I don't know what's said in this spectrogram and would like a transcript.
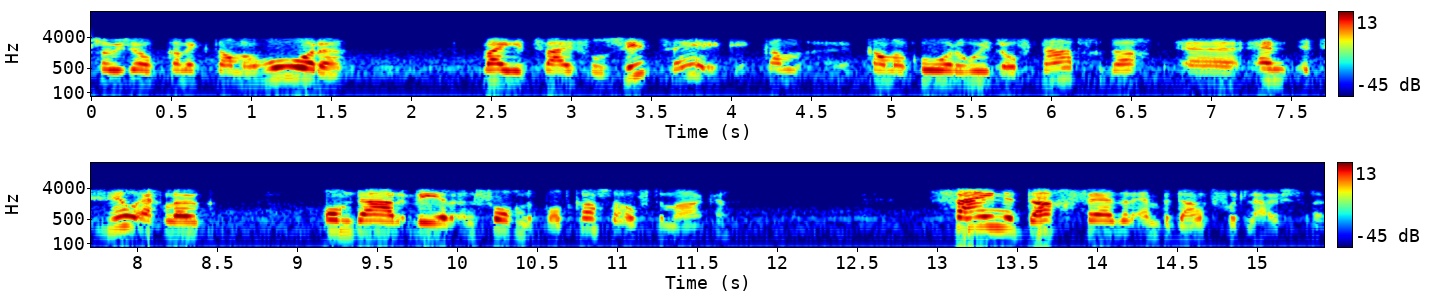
sowieso kan ik dan horen waar je twijfel zit. Hè. Ik, kan kan ook horen hoe je erover na hebt gedacht. Uh, en het is heel erg leuk om daar weer een volgende podcast over te maken. Fijne dag verder en bedankt voor het luisteren.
